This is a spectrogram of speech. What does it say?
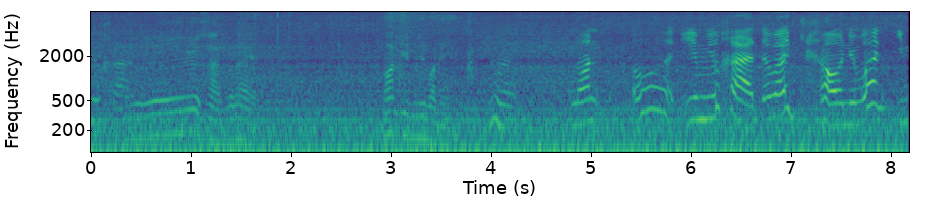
อยู่ค่ะเออขาดไม่ได้ นอนอิ่มดีบ่นี่นอนโอ้ยอิ่มอยู่ค่ะ แต่ว่าเขานี่ว่ากิน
